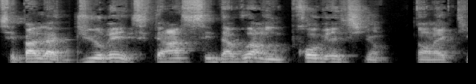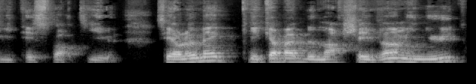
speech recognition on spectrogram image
c'est pas la durée, etc. C'est d'avoir une progression dans l'activité sportive. C'est-à-dire le mec qui est capable de marcher 20 minutes,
